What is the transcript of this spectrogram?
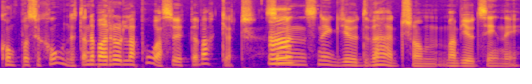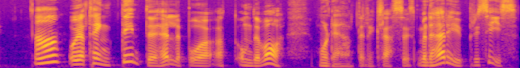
komposition utan det bara rullar på supervackert. Som ja. en snygg ljudvärld som man bjuds in i. Ja. Och jag tänkte inte heller på att om det var modernt eller klassiskt. Men det här är ju precis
